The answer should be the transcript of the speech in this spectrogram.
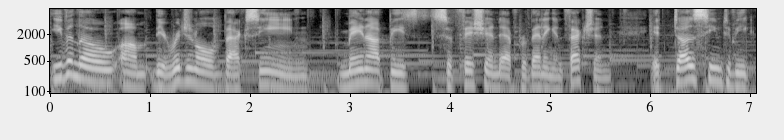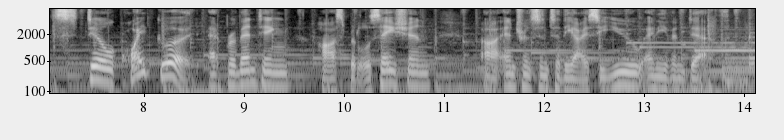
even though um, the original vaccine may not be sufficient at preventing infection, it does seem to be still quite good at preventing hospitalization, uh, entrance into the ICU, and even death.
